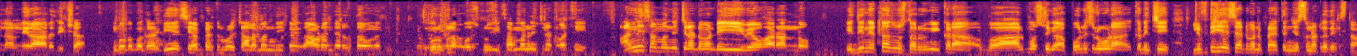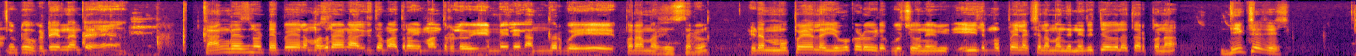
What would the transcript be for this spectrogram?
జిల్లాల నిరాహార దీక్ష. ఇంకొక పక్కన డిఎస్సి అభ్యర్థులు కూడా చాలా మంది ఇక్కడ రావడం జరుగుతూ ఉన్నది. గురుకుల పోస్టులు ఈ సంబంధించినటువంటి అన్ని సంబంధించినటువంటి ఈ వ్యవహారాల్లో దీన్ని ఎట్లా చూస్తారు? ఇక్కడ ఆల్మోస్ట్గా పోలీసులు కూడా ఇక్కడ నుంచి లిఫ్ట్ చేసేటువంటి ప్రయత్నం చేస్తున్నట్టుగా తెలుస్తా ఒకటి ఏంటంటే కాంగ్రెస్లో డెబ్బై ఏళ్ళ ముసలాయన అడిగితే మాత్రం ఈ మంత్రులు ఎమ్మెల్యేలు అందరు పోయి పరామర్శిస్తారు. ఇక్కడ ముప్పై ఏళ్ళ యువకుడు ఇక్కడ కూర్చొని ఈ ముప్పై లక్షల మంది నిరుద్యోగుల తరపున దీక్ష చేసి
